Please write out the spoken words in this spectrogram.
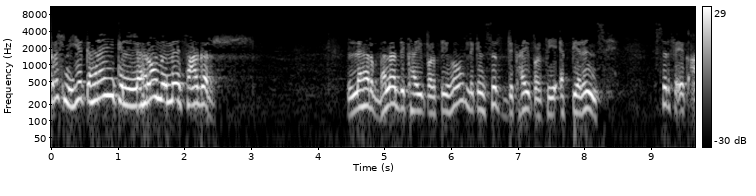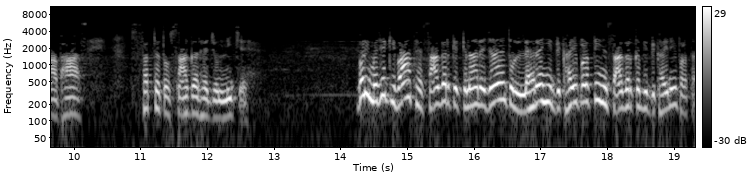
कृष्ण ये कह रहे हैं कि लहरों में मैं सागर लहर भला दिखाई पड़ती हो, लेकिन सिर्फ़ दिखाई पड़ती है अपियरेंस है। सिर्फ़ एक आभास है। सत्य तो सागर है जो नीचे है। बड़ी मज़े की बात है, सागर के किनारे जाएँ तो लहरें ही दिखाई पड़ती हैं, सागर कभी दिखाई नहीं पड़ता।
